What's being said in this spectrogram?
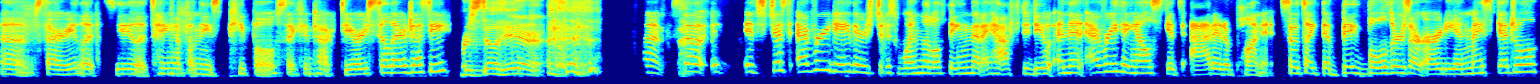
Um, sorry, let's see. Let's hang up on these people so I can talk to you. Are you still there, Jesse? We're still here. um, so it, it's just every day there's just one little thing that I have to do, and then everything else gets added upon it. So it's like the big boulders are already in my schedule,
